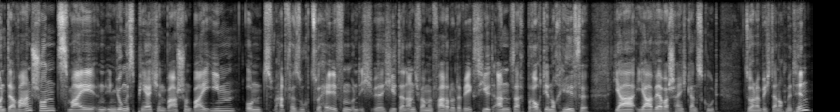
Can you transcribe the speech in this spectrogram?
Und da waren schon zwei, ein, ein junges Pärchen war schon bei ihm und hat versucht zu helfen und ich äh, hielt dann an, ich war mit dem Fahrrad unterwegs, hielt an, sagt, braucht ihr noch Hilfe? Ja, ja, wäre wahrscheinlich ganz gut. So, und dann bin ich da noch mit hin.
